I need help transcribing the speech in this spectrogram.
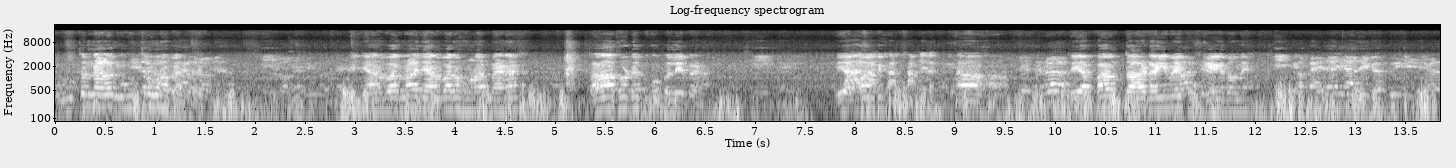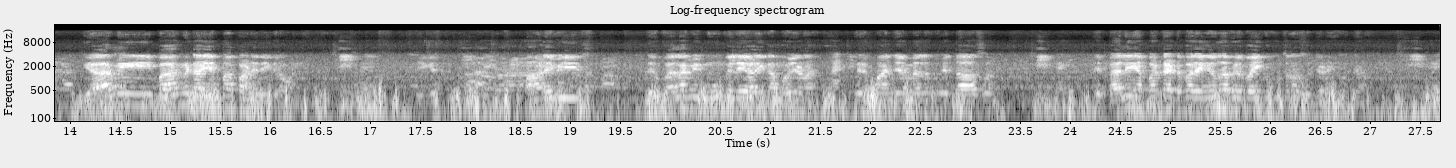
ਕਬੂਤਰ ਨਾਲ ਕਬੂਤਰ ਹੋਣਾ ਪੈਂਦਾ ਹੈ। ਹੈ ਇਹ ਜਾਨਵਰ ਨਾਲ ਜਾਨਵਰ ਹੋਣਾ ਪੈਣਾ ਤਾਂ ਤੁਹਾਡੇ ਕੋਲ ਪੱਲੇ ਪੈਣਾ। ਠੀਕ ਹੈ ਇਹ ਆਪਾਂ ਹਾਂ, ਸਮਝ ਲੱਗੀ ਹਾਂ ਹਾਂ। ਤੇ ਆਪਾਂ 10 ਡਾਈ ਬਾਈ ਫੁੱਕੇ ਕਰਾਉਨੇ ਠੀਕ ਹੈ। 11ਵੀਂ 12ਵੀਂ ਡਾਈ ਆਪਾਂ ਪਾਣੀ ਦੀ ਕਰਾਉਣੀ। ਠੀਕ ਹੈ ਠੀਕ ਹੈ। ਹੈ ਪਾਣੀ ਵੀ ਤੇ ਪਹਿਲਾਂ ਵੀ ਮੂੰਹ ਗਿਲੇ ਵਾਲੀ ਕੰਮ ਹੋ ਜਾਣਾ। ਫਿਰ 5 ml ਫਿਰ 10 ਠੀਕ ਹੈ ਤੇ ਪਹਿਲੇ ਹੀ ਆਪਾਂ ਢਿੱਡ ਭਰਾਂਗੇ ਉਹਦਾ ਫਿਰ ਬਾਈ ਕਬੂਤਰਾਂ ਸੁੱਜਣੇ ਹੋ ਜਾਣਾ ਠੀਕ ਹੈ।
